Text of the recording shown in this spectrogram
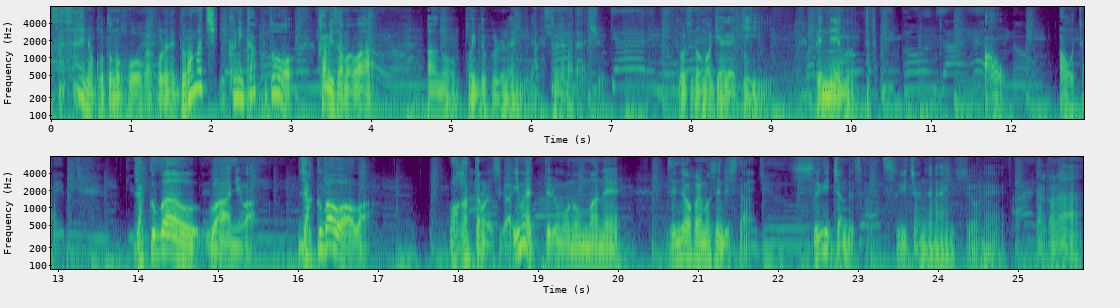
細なことの方が、これね、ドラマチックに書くと、神様は、あの、ポイントくれないんでね。それではまた来週。今週のおまけはがき、ペンネーム、青、青ちゃん。ジャック・バウアーには、ジャック・バウアーは、分かったのですが、今やってるモノマネ、全然分かりませんでした。スギちゃんですか？スギちゃんじゃないんですよね。だから、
